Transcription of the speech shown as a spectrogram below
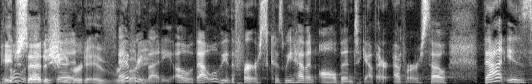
Paige Oh, said she good. heard everybody. Everybody. Oh, that will be the first because we haven't all been together ever. So that is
